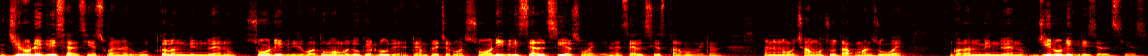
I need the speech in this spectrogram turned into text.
જીરો ડિગ્રી સેલ્સિયસ હોય અને ઉત્કલન બિંદુ એનું સો ડિગ્રી, વધુમાં વધુ કેટલું ટેમ્પરેચર હોય? સો ડિગ્રી સેલ્સિયસ હોય, એટલે સેલ્સિયસ થર્મોમીટર. અને એનું ઓછામાં ઓછું તાપમાન શું હોય? ગલન બિંદુ એનું જીરો ડિગ્રી સેલ્સિયસ.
